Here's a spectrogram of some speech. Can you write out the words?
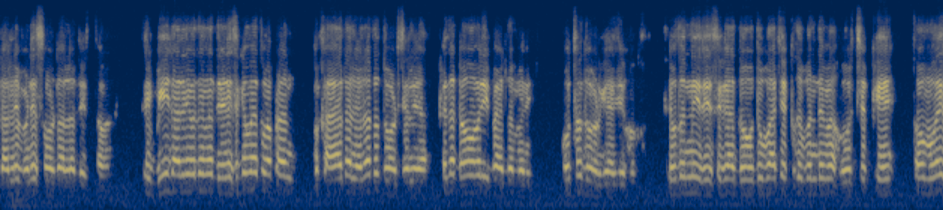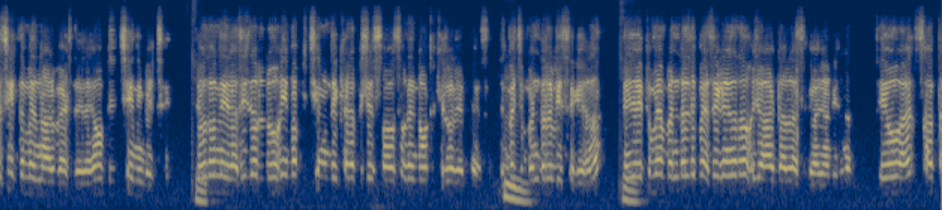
ਡਾਲੇ ਬਣੇ 100 ਡਾਲਰ ਦੇ ਦਿੱਤਾ ਉਹਨੇ। ਤੇ 20 ਡਾਲੇ ਉਹਦੇ ਮੈਂ ਦੇਣੇ ਸੀ ਕਿ ਮੈਂ ਤੂੰ ਆਪਣਾ ਬਕਾਇਆ ਤਾਂ ਲੈ ਲਾ ਤੂੰ ਦੌੜ ਚੱਲਿਆ ਕਹਿੰਦਾ ਡੋਂਟ ਵਰੀ ਬੈਟ ਦਾ ਮਨੀ ਉੱਥੋਂ ਦੌੜ ਗਿਆ ਜੀ ਉਹ। ਤੇ ਉਦੋਂ ਨੇਰੇ ਸੀਗਾ ਦੋ ਦੋ ਬਾਅਦ ਇੱਕ ਦੋ ਬੰਦੇ ਮੈਂ ਹੋਰ ਚੱਕੇ ਤਾਂ ਉਹ ਮੋਰੇ ਸੀਟ ਤੇ ਮੇਰੇ ਨਾਲ ਬੈਠਦੇ ਰਹੇ ਉਹ ਪਿੱਛੇ ਨਹੀਂ ਬੈਠੇ। ਜਦੋਂ ਨੇਰਾ ਸੀ ਜਦੋਂ ਲੋਹੀ ਮੈਂ ਪਿੱਛੇ ਨੂੰ ਦੇਖਿਆ ਤਾਂ ਪਿੱਛੇ 100 100 ਦੇ ਨੋਟ ਖਿਲ ਰਹੇ ਪਏ ਸੀ। ਤੇ ਵਿੱਚ। ਬੰਡਲ ਵੀ ਸੀਗੇ ਹਨਾ? ਤੇ ਇੱਕ ਮੈਂ ਬੰਡਲ ਦੇ ਪੈਸੇ ਗਿਣੇ ਤਾਂ 1000 ਡਾਲਰ ਸੀਗਾ ਜਾਨੀ ਹਨਾ? ਤੇ ਉਹ 7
